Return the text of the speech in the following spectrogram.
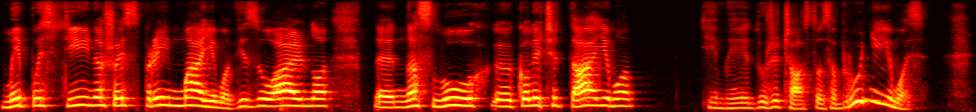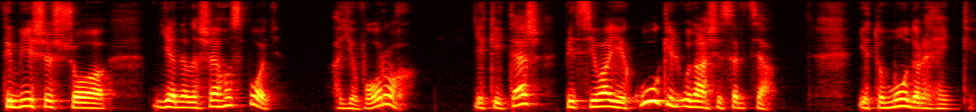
Ми постійно щось сприймаємо візуально, е, на слух, е, коли читаємо. І ми дуже часто забруднюємося. Тим більше, що є не лише Господь, а є ворог, який теж підсіває кукіль у наші серця. І тому, дорогенькі,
